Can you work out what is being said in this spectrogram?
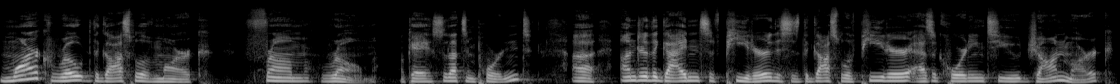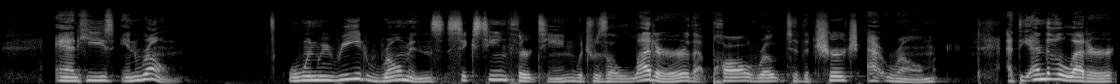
Mark wrote the Gospel of Mark from Rome. Okay, so that's important. Uh, under the guidance of Peter, this is the Gospel of Peter as according to John Mark, and he's in Rome. Well, when we read Romans 16:13, which was a letter that Paul wrote to the church at Rome, at the end of the letter,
